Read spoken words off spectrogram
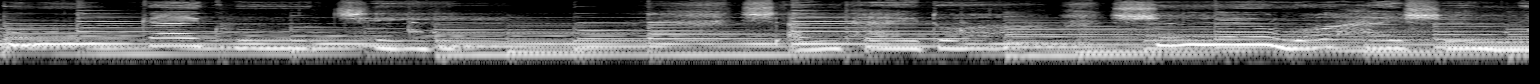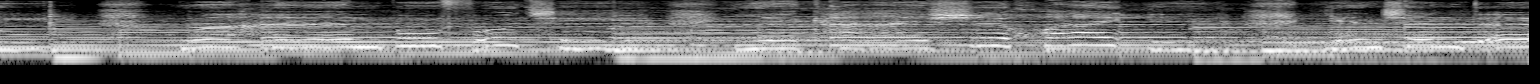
不该哭泣？想太多，我还是你？我很不服气，也开始怀疑。眼前的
